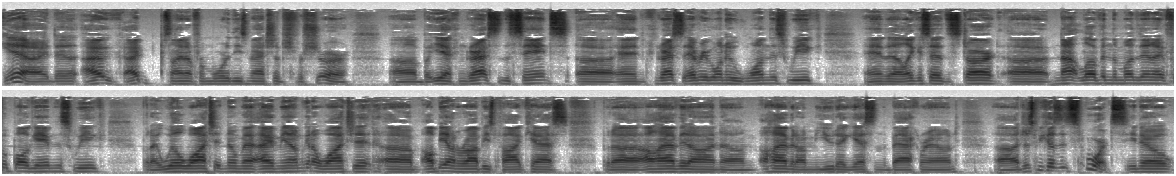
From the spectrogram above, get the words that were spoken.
yeah, I'd, uh, I I'd sign up for more of these matchups for sure. Uh, but yeah, congrats to the Saints, uh, and congrats to everyone who won this week. And uh, like I said at the start, uh, not loving the Monday Night Football game this week but I will watch it no matter. I mean, I'm gonna watch it. Um, I'll be on Robbie's podcast, but uh, I'll have it on. Um, I'll have it on mute, I guess, in the background, uh, just because it's sports. You know,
